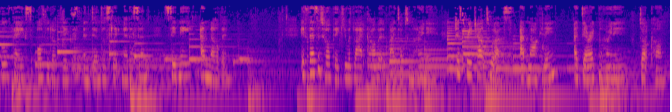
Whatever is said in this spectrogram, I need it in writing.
Full Face Orthodontics and Dental Sleep Medicine, Sydney and Melbourne. If there's a topic you would like covered by Dr. Mahoney, just reach out to us at marketing at derekmahoney.com.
